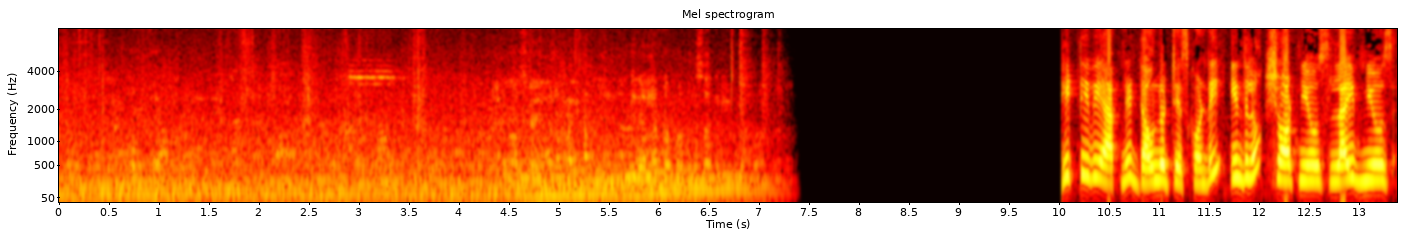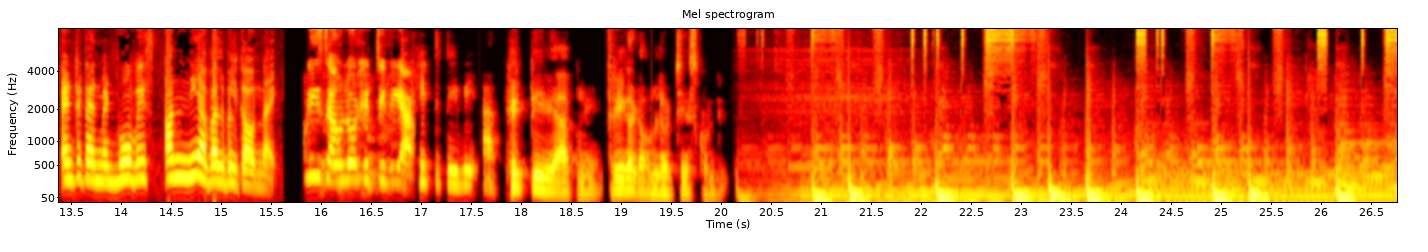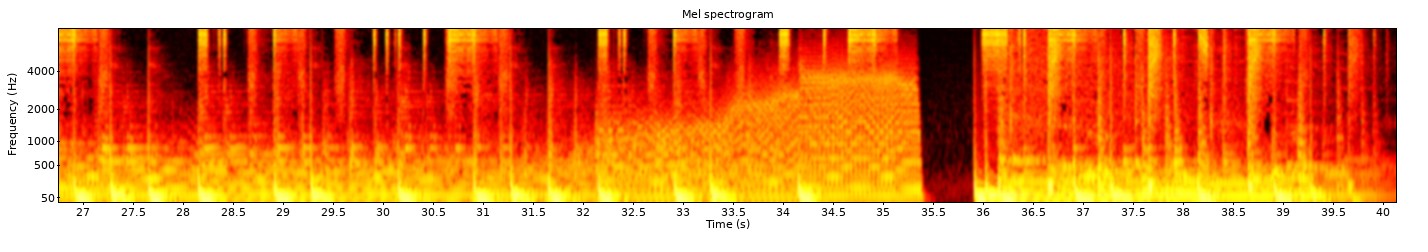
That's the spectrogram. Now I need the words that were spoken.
ఓకే. మీరు వెళ్ళండి అమ్మా ఒకసారి హిట్ టీవీ యాప్ని డౌన్లోడ్ చేసుకోండి. ఇందులో short news live news entertainment movies అన్ని అవైలబుల్గా ఉన్నాయి. Please download Hit TV app. Hit TV app Hit TV యాప్ని ఫ్రీగా డౌన్లోడ్ చేసుకోండి.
